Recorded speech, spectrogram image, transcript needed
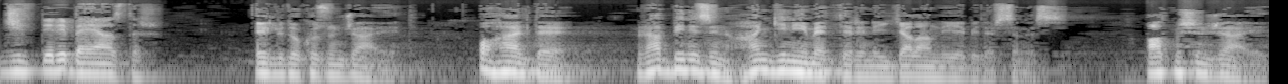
ciltleri beyazdır. 59. ayet. O halde Rabbinizin hangi nimetlerini yalanlayabilirsiniz? 60. ayet.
